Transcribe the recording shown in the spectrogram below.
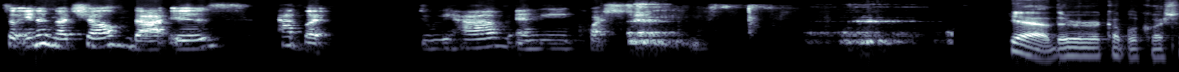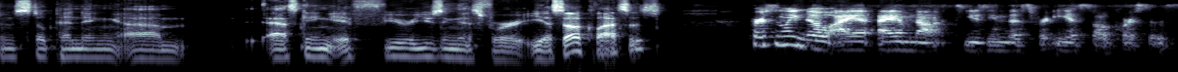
So in a nutshell, that is Padlet. Do we have any questions? Yeah, there are a couple of questions still pending. Um, asking if you're using this for ESL classes. Personally, no, I, I am not using this for ESL courses.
